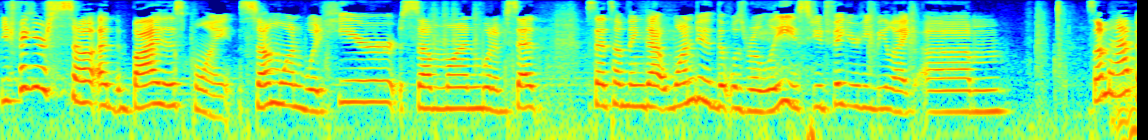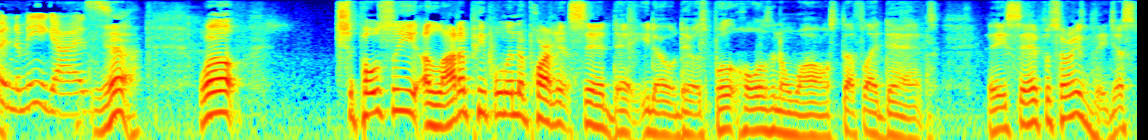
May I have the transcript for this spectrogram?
You figure so uh, by this point, someone would hear, someone would have said said something. That one dude that was released, you'd figure he'd be like, um, something happened to me, guys. Yeah. Well, supposedly a lot of people in the apartment said that, you know, there was bullet holes in the wall, stuff like that. They said for some reason they just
